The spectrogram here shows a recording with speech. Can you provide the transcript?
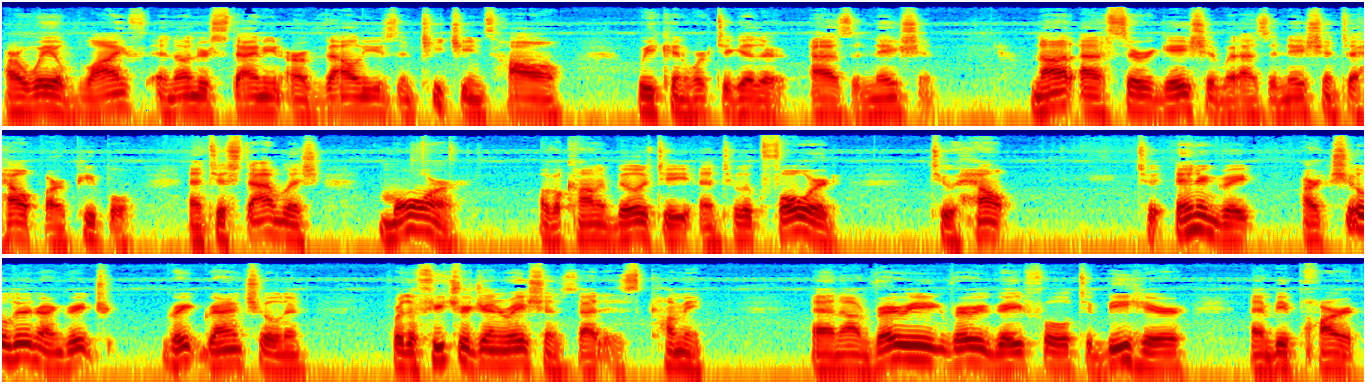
our way of life and understanding our values and teachings how we can work together as a nation not as segregation but as a nation to help our people and to establish more of accountability and to look forward to help to integrate our children, our great great grandchildren, for the future generations that is coming. And I'm very, very grateful to be here and be part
